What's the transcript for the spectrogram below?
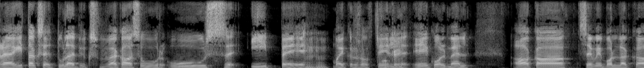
räägitakse, et tuleb üks väga suur uus IP mm -hmm. Microsoftil okay. E3-l aga see võib olla ka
